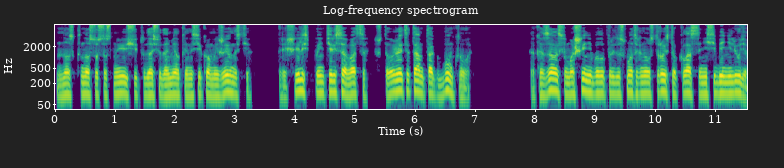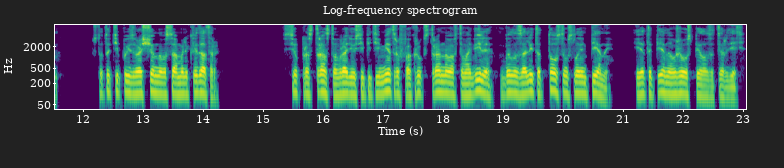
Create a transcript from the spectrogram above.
нос к носу со снующей туда-сюда мелкой насекомой живностью, решились поинтересоваться, что же это там так бумкнуло. Оказалось, в машине было предусмотрено устройство класса ни себе, ни людям. Что-то типа извращенного самоликвидатора. Все пространство в радиусе пяти метров вокруг странного автомобиля было залито толстым слоем пены, и эта пена уже успела затвердеть.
